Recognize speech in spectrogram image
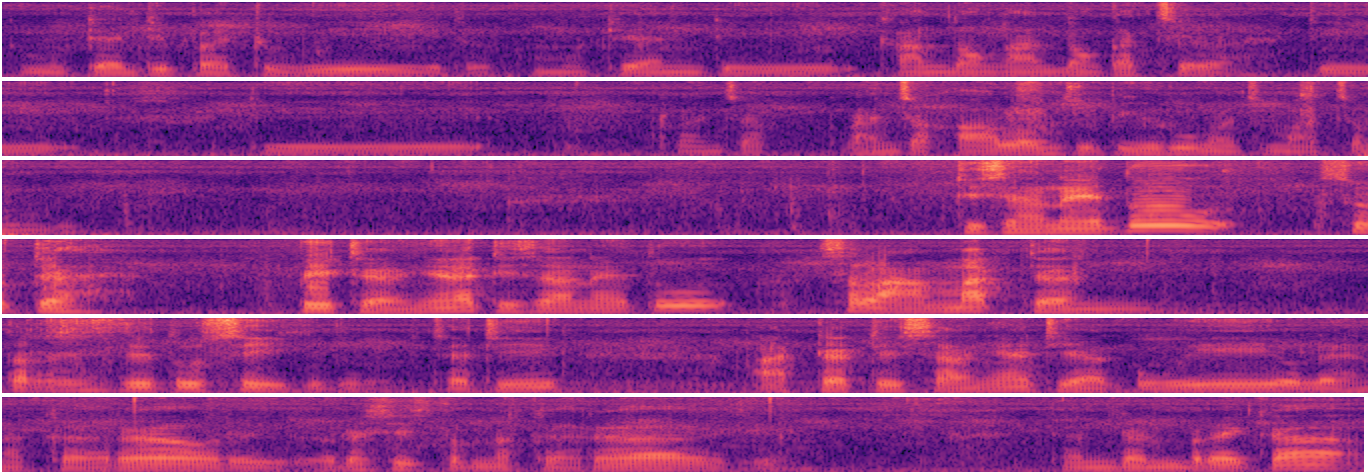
kemudian di Baduy gitu, kemudian di kantong-kantong kecil lah di di Rancak Rancakalong Cibiru macam-macam gitu. Di sana itu sudah bedanya di sana itu selamat dan terinstitusi gitu. Jadi ada desanya diakui oleh negara oleh, sistem negara gitu. Dan dan mereka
